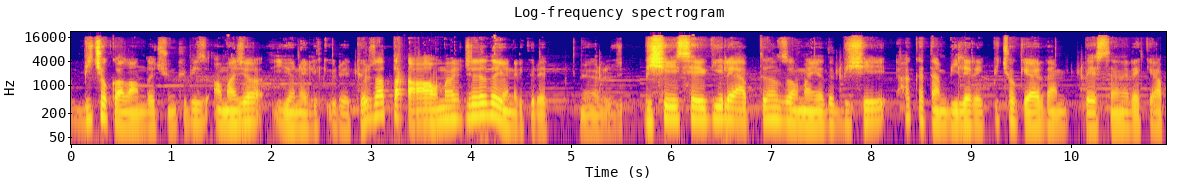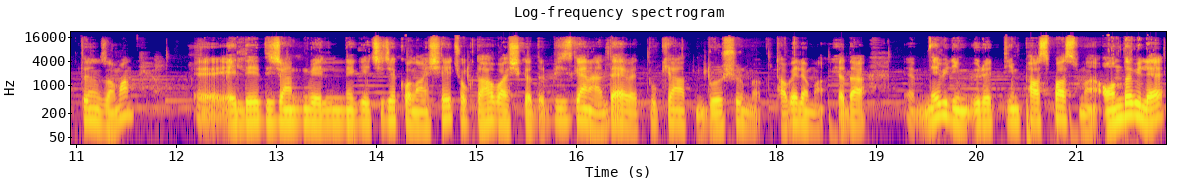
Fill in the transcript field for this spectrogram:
Birçok alanda çünkü biz amaca yönelik üretiyoruz. Hatta amaca da yönelik üretmiyoruz. Bir şeyi sevgiyle yaptığın zaman ya da bir şeyi hakikaten bilerek birçok yerden beslenerek yaptığın zaman e, elde edeceğin ve eline geçecek olan şey çok daha başkadır. Biz genelde evet bu kağıt mı, broşür mü, tabela mı ya da e, ne bileyim ürettiğim paspas mı onda bile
